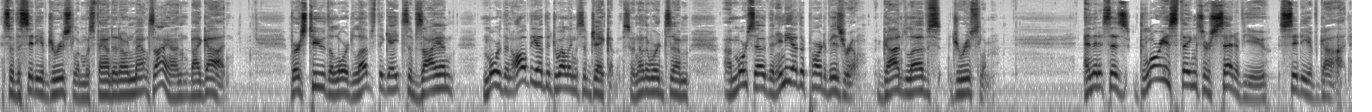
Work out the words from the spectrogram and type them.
And so the city of Jerusalem was founded on Mount Zion by God. Verse 2 The Lord loves the gates of Zion more than all the other dwellings of Jacob. So, in other words, um, uh, more so than any other part of Israel, God loves Jerusalem. And then it says, Glorious things are said of you, city of God.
